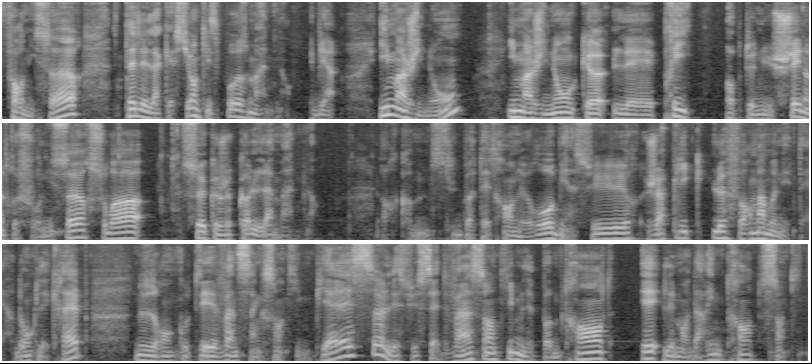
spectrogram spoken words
fournisseur? Telle est la question qui se pose maintenant. Eh bien, imaginons, imaginons que les prix obtenus chez notre fournisseur soient ceux que je colle là maintenant. Alors, comme il doit être en euros, bien sûr, j'applique le format monétaire. Donc, les crêpes nous auront coûté 25 centimes pièce, les sucettes 20 centimes, les pommes 30 et les mandarines 30 centimes.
